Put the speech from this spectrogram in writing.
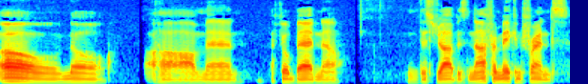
oh, no. Oh, man. I feel bad now. This job is not for making friends.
